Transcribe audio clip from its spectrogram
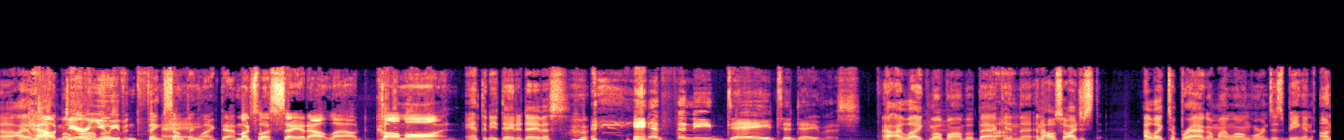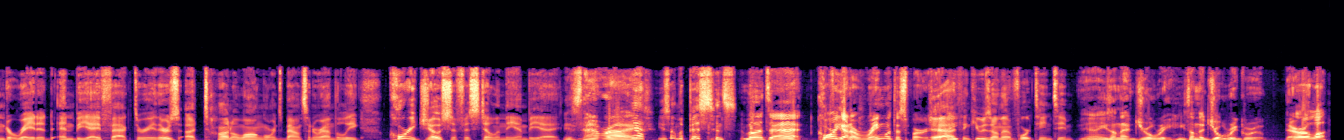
Uh, I How like dare you even think something like that, much less say it out loud? Come on. Anthony Data Davis. Anthony Day to Davis. I, I like Mo Bamba back in the, and also I just I like to brag on my Longhorns as being an underrated NBA factory. There's a ton of Longhorns bouncing around the league. Cory Joseph is still in the NBA. Is that right? Yeah, he's on the Pistons. Well, that's that. Corey got a ring with the Spurs. Yeah, I think he was on that 14 team. Yeah, he's on that jewelry. He's on the jewelry group. There are a lot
